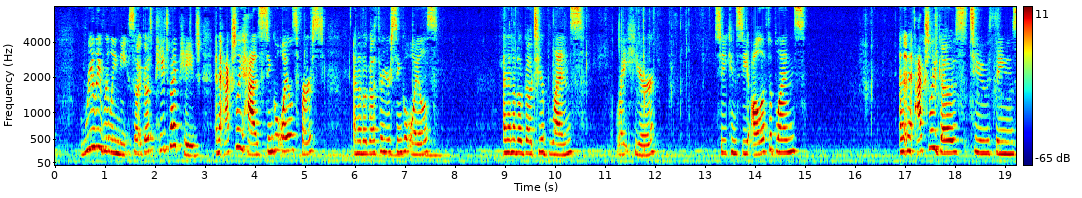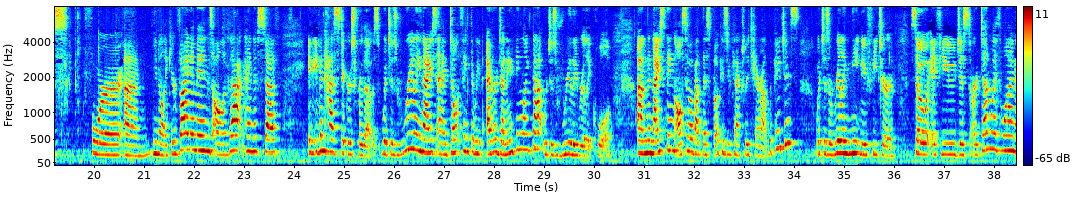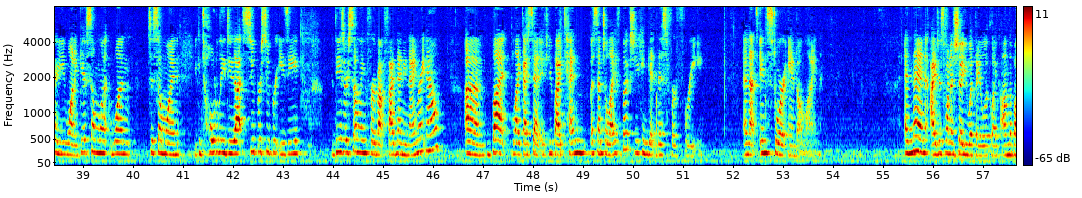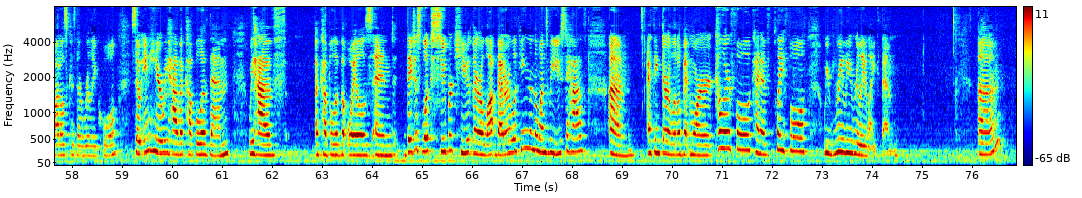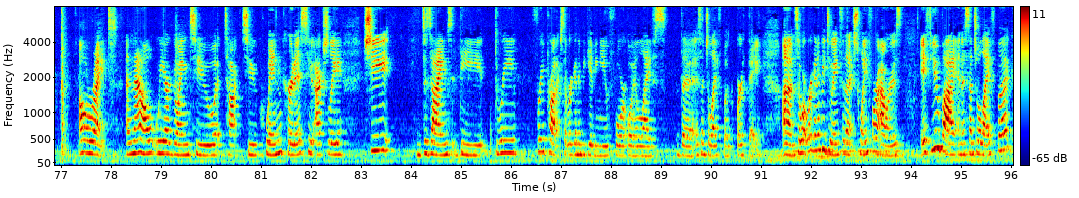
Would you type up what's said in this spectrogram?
really, really neat. So it goes page by page and it actually has single oils first and it'll go through your single oils and then it'll go to your blends right here. So you can see all of the blends. And then it actually goes to things for, um, you know, like your vitamins, all of that kind of stuff. It even has stickers for those, which is really nice, and I don't think that we've ever done anything like that, which is really, really cool. Um, the nice thing also about this book is you can actually tear out the pages, which is a really neat new feature. So if you just are done with one or you want to give someone one to someone, you can totally do that super, super easy. These are selling for about $5.99 right now. Um, but like I said, if you buy 10 Essential Life books, you can get this for free. And that's in store and online. And then I just want to show you what they look like on the bottles because they're really cool. So in here we have a couple of them. We have a couple of the oils and they just look super cute. They're a lot better looking than the ones we used to have. Um, I think they're a little bit more colorful, kind of playful. We really, really like them. Um, all right, and now we are going to talk to Quinn Curtis, who actually, she designed the three free products that we're going to be giving you for Oil Life's the Essential Life book birthday. Um, so what we're going to be doing for the next 24 hours, if you buy an Essential Life book,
